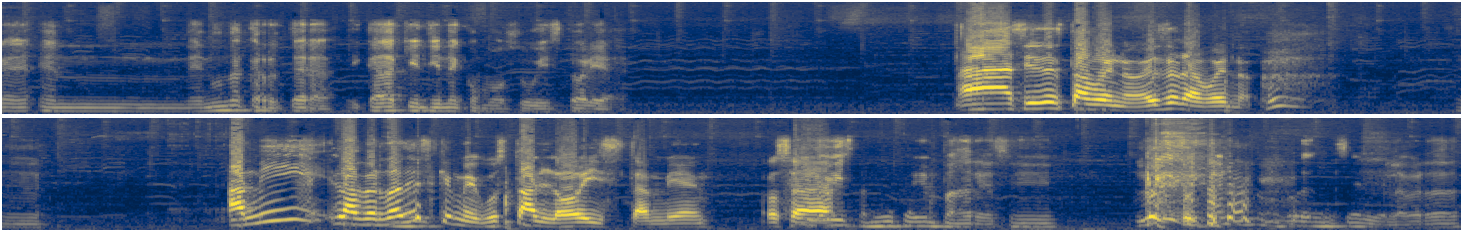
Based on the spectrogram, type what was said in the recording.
el- en, en una carretera y cada quien tiene como su historia. Ah, sí, eso está bueno, eso era bueno. Eh, A mí, la verdad es que me gusta Lois también. O sea, Lois también está bien padre, sí. Lois mejor de la verdad.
